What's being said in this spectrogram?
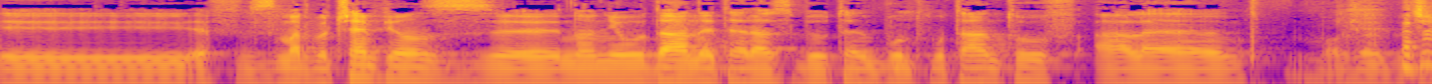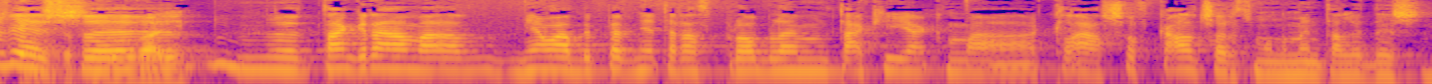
y, F- z Marvel Champions, no nieudany teraz był ten bunt mutantów, ale może by Znaczy wiesz, ta gra ma, miałaby pewnie teraz problem taki jak ma Clash of Cultures Monumental Edition.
